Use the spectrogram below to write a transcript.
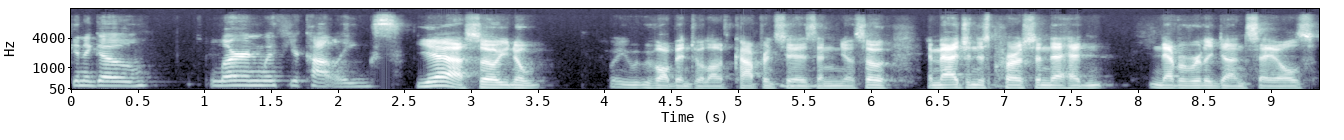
gonna go learn with your colleagues. Yeah. So, you know, we, we've all been to a lot of conferences and, you know, so imagine this person that had never really done sales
